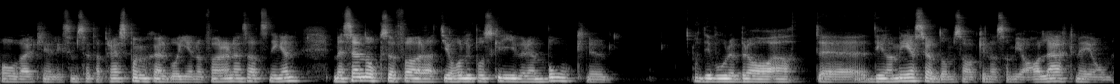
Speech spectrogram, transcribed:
och verkligen liksom sätta press på mig själv och genomföra den här satsningen. Men sen också för att jag håller på och skriver en bok nu. Och det vore bra att eh, dela med sig av de sakerna som jag har lärt mig om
